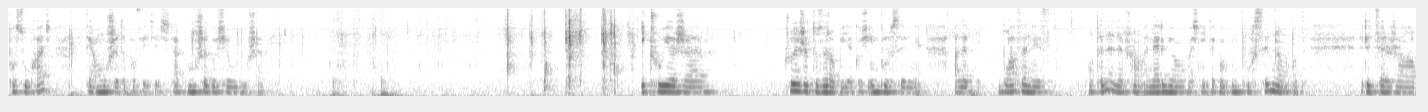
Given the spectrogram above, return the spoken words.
posłuchać, to ja muszę to powiedzieć, tak? Muszę go się uduszę. I czuję, że czuję, że to zrobi jakoś impulsywnie, ale błazen jest o tyle lepszą energią, właśnie taką impulsywną od rycerza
